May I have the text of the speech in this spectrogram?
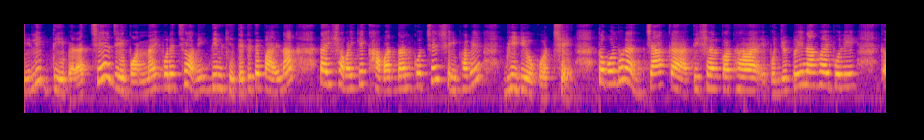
রিলিফ দিয়ে বেড়াচ্ছে যে বন্যায় পড়েছে অনেক দিন খেতে টেতে পায় না, তাই সবাইকে খাবার দান করছে, সেইভাবে ভিডিও করছে। তো বন্ধুরা, যাক তিশার কথা এ পর্যন্তই না হয় বলি। তো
